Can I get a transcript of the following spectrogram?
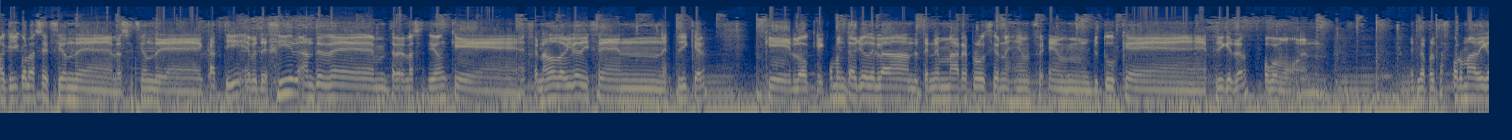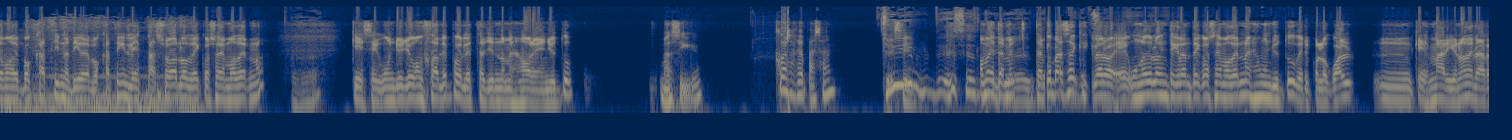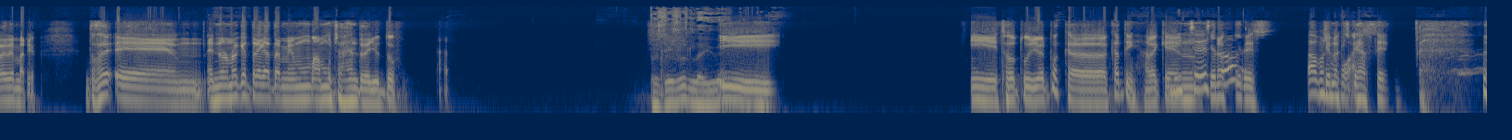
Aquí con la sección de la sección de Katy. Es decir, antes de entrar en la sección, que Fernando Davila dice en Spreaker que lo que he comentado yo de, la, de tener más reproducciones en, YouTube que Spreaker, o vamos, en, la plataforma, digamos, de podcasting, nativa de podcasting, les pasó a los de cosas de moderno, que según Yo-Yo González, pues le está yendo mejor en YouTube. Así que. Cosas que pasan. Sí, Hombre, también, también pasa que, claro, eh, uno de los integrantes de Cosas Modernas es un youtuber, con lo cual, mm, que es Mario, ¿no? De la red de Mario. Entonces, eh, es normal que traiga también a mucha gente de YouTube. Pues esa es la idea. Y, y esto tuyo, pues, Katy, a ver qué, qué nos quieres, vamos qué a nos quieres hacer.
